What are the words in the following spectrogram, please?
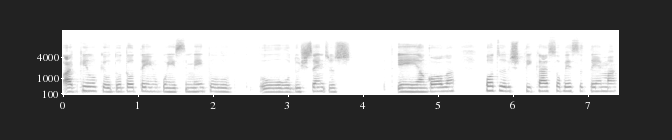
aquilo que o doutor tem conhecimento o, dos centros em Angola pode explicar sobre esse tema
